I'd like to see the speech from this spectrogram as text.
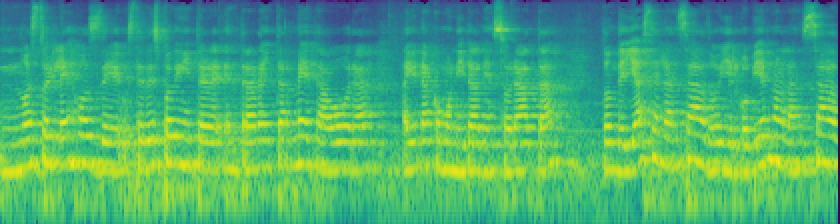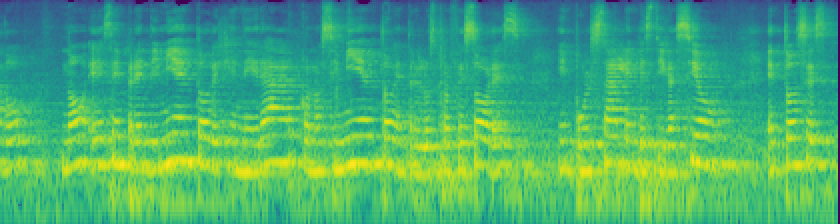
no estoy lejos de, ustedes pueden entrar a internet ahora, hay una comunidad en Sorata donde ya se ha lanzado y el gobierno ha lanzado ese emprendimiento de generar conocimiento entre los profesores, impulsar la investigación. Entonces,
